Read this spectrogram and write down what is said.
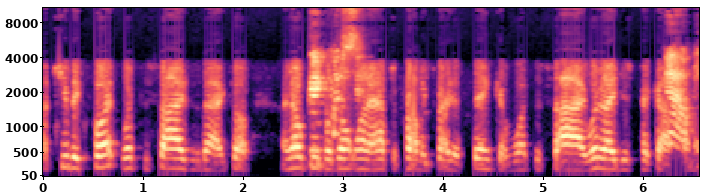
a cubic foot? What's the size of the bag? So I know people don't want to have to probably try to think of what the size. What did I just pick up? Yeah.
